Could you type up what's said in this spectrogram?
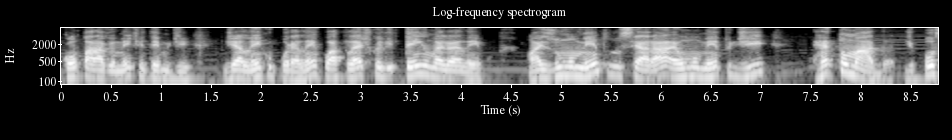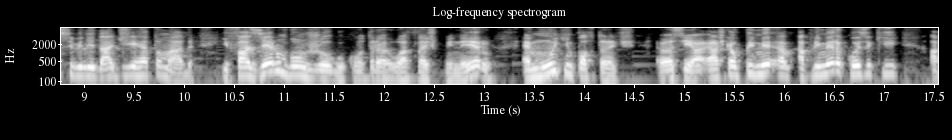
comparavelmente, em termos de, de elenco por elenco, o Atlético ele tem o melhor elenco. Mas o momento do Ceará é um momento de retomada, de possibilidade de retomada. E fazer um bom jogo contra o Atlético Mineiro é muito importante. Assim, acho que é o a, a primeira coisa que a,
